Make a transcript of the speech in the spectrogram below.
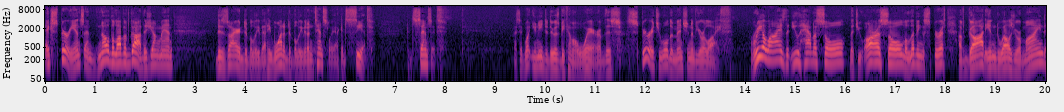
experience and know the love of God. This young man desired to believe that. He wanted to believe it intensely. I could see it, could sense it. I said, What you need to do is become aware of this spiritual dimension of your life. Realize that you have a soul, that you are a soul, the living spirit of God indwells your mind,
